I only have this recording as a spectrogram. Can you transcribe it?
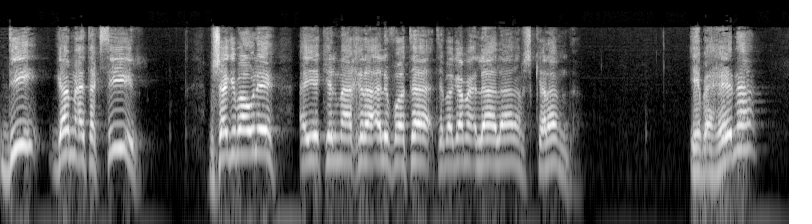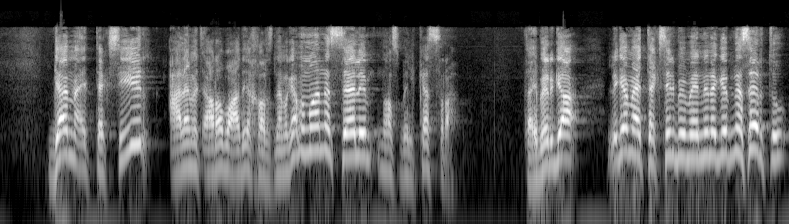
دي جمع تكسير. مش هاجي بقى أقول إيه أي كلمة آخرها ألف وتاء تبقى جمع لا لا لا مش الكلام ده. يبقى هنا جمع التكسير علامة اعرابه عادية خالص. إنما جمع مؤنث سالم نصب الكسرة. طيب ارجع لجمع التكسير بما إننا جبنا سيرته.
